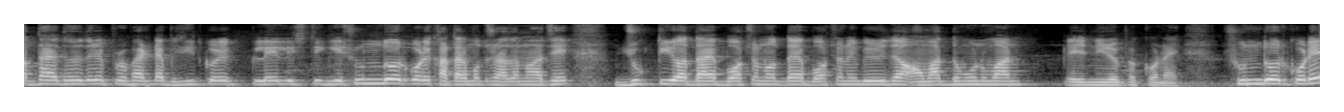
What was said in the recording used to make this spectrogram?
অধ্যায় ধরে ধরে প্রোফাইলটা ভিজিট করে প্লে লিস্টে গিয়ে সুন্দর করে খাতার মতো সাজানো আছে। যুক্তি অধ্যায়, বচন অধ্যায় বচনের বিরুদ্ধে অমাধ্যম অনুমান এই নিরপেক্ষ নয় সুন্দর করে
